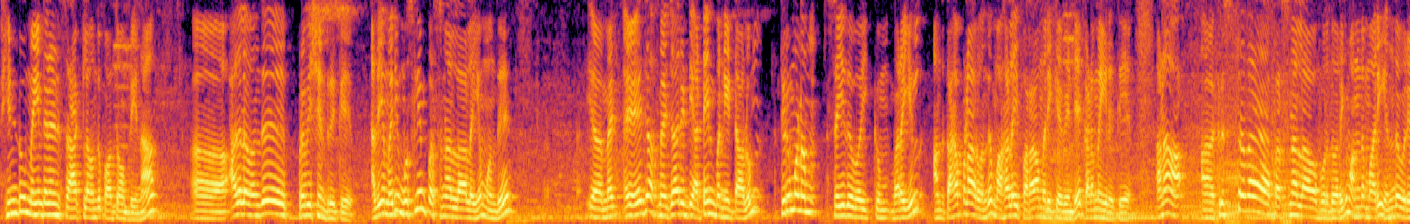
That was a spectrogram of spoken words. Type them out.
ஹிந்து மெயின்டெனன்ஸ் ஆக்டில் வந்து பார்த்தோம் அப்படின்னா அதில் வந்து ப்ரொவிஷன் இருக்குது அதே மாதிரி முஸ்லீம் பர்சனலாலையும் வந்து ஏஜ் ஆஃப் மெஜாரிட்டி அட்டைன் பண்ணிட்டாலும் திருமணம் செய்து வைக்கும் வரையில் அந்த தகப்பனார் வந்து மகளை பராமரிக்க வேண்டிய கடமை இருக்குது ஆனால் கிறிஸ்தவ பர்சனலாவை பொறுத்த வரைக்கும் அந்த மாதிரி எந்த ஒரு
